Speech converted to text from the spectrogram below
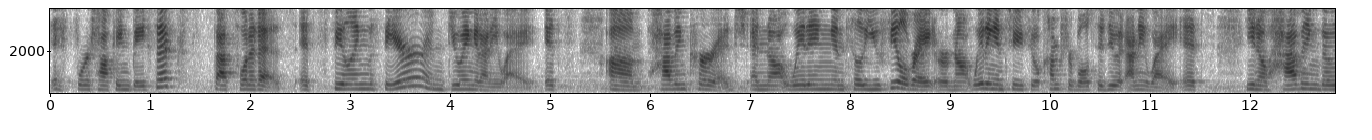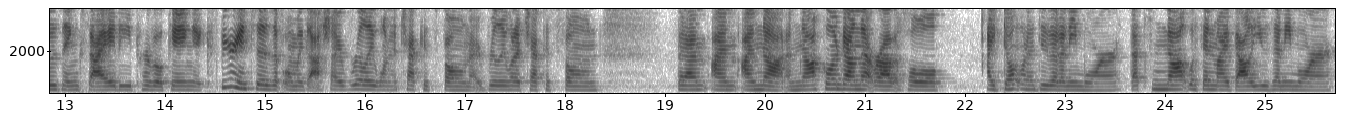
if we're talking basics, that's what it is. It's feeling the fear and doing it anyway. It's um, having courage and not waiting until you feel right or not waiting until you feel comfortable to do it anyway. It's, you know, having those anxiety provoking experiences of, oh my gosh, I really want to check his phone. I really want to check his phone. But I'm, I'm, I'm not. I'm not going down that rabbit hole. I don't want to do that anymore. That's not within my values anymore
